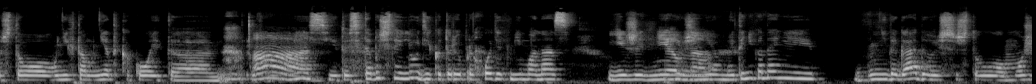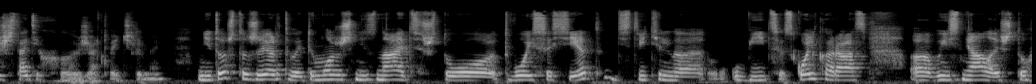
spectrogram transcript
что у них там нет какой-то а. миссии. То есть это обычные люди, которые проходят мимо нас ежедневно. ежедневно. И ты никогда не, не догадываешься, что можешь стать их э, жертвой очередной. Не то, что жертвой, ты можешь не знать, что твой сосед действительно убийца. Сколько раз э, выяснялось, что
